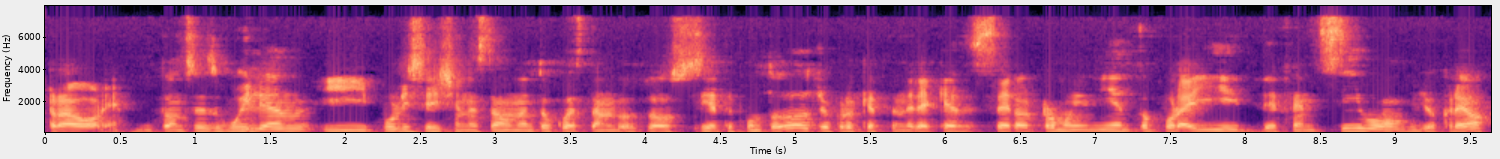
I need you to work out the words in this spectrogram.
Traore. Entonces William y Pulisic en este momento cuestan los dos 7.2. Yo creo que tendría que hacer otro movimiento por ahí defensivo, yo creo.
